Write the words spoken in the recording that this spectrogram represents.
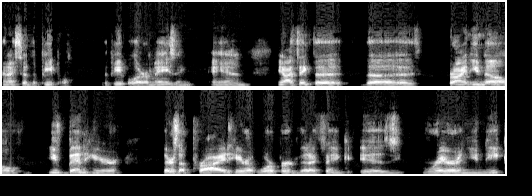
And I said, "The people. The people are amazing." And you know, I think the the Brian, you know, you've been here. There's a pride here at Wartburg that I think is rare and unique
